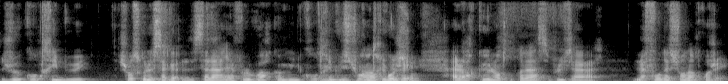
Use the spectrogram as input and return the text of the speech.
je veux contribuer. Je pense que le, sa- le salariat, faut le voir comme une contribution à un projet, alors que l'entrepreneuriat, c'est plus la, la fondation d'un projet.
